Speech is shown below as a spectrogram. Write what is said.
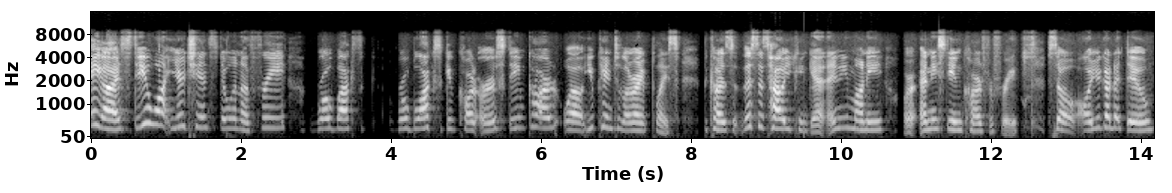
Hey guys, do you want your chance to win a free Roblox Roblox gift card or a Steam card? Well, you came to the right place because this is how you can get any money or any Steam card for free. So, all you gotta do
